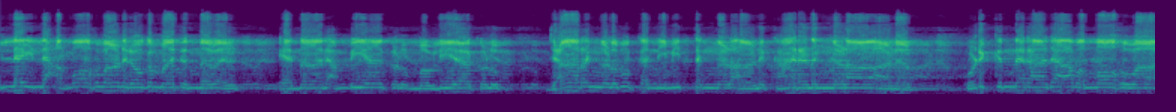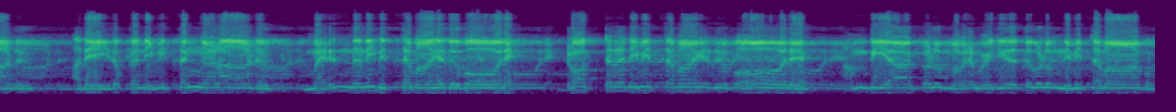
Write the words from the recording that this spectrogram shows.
ഇല്ല ഇല്ല അള്ളാഹുവാണ് രോഗം മാറ്റുന്നവൻ. എന്നാൽ അമ്പിയാക്കളും മൗലിയാക്കളും ജാറങ്ങളും ഒക്കെ നിമിത്തങ്ങളാണ് കാരണങ്ങളാണ്. കൊടുക്കുന്ന രാജാവ് അള്ളാഹുവാണ് അതെ ഇതൊക്കെ നിമിത്തങ്ങളാണ്. മരുന്ന് നിമിത്തമായതുപോലെ ഡോക്ടർ നിമിത്തമായതുപോലെ അമ്പിയാക്കളും അവരെ മൈജീതത്തുകളും നിമിത്തമാകും.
